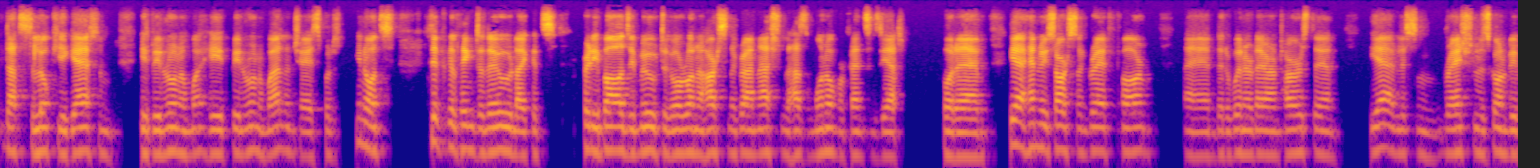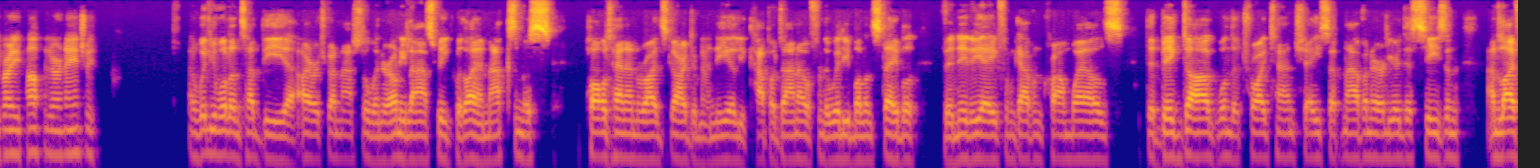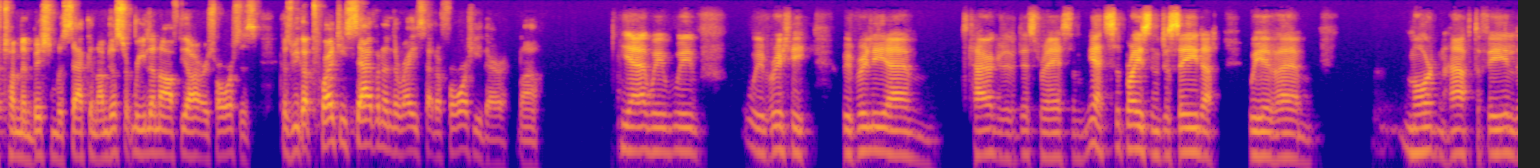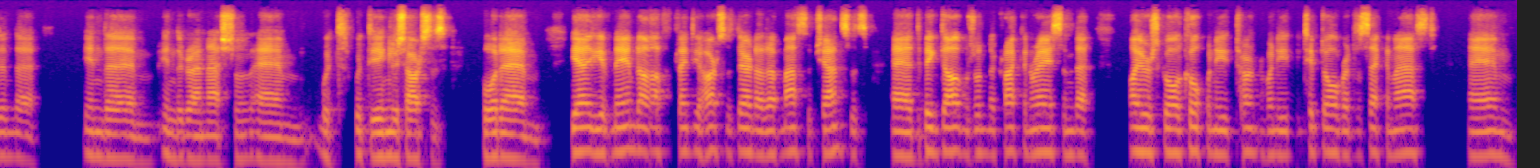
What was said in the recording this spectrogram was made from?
that's the look you get, and he's been running. He'd been running well in chase, but you know, it's difficult thing to do. Like it's pretty ballsy move to go run a horse in the Grand National that hasn't won over fences yet. But um, yeah, Henry's horse in great form, and um, did a winner there on Thursday. And yeah, listen, Rachel is going to be very popular in Aintree. And William Mullins had the uh, Irish Grand National winner only last week with I Am Maximus. Paul Townend rides Gaillard du Mesnil, Capodanno from the William Mullins stable, Vanillier from Gavin Cromwell's, the big dog won the Troytown Chase at Navan earlier this season, and Lifetime Ambition was second. I'm just reeling off the Irish horses because we got 27 in the race out of 40 there now. Yeah, we, we've we've really we've really um, targeted this race, and yeah, it's surprising to see that we have um, more than half the field in the in the um, in the Grand National um, with with the English horses. But um, yeah, you've named off plenty of horses there that have massive chances. Uh, the big dog was running a cracking race in the Irish Gold Cup when he turned when he tipped over at the second last. Um,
